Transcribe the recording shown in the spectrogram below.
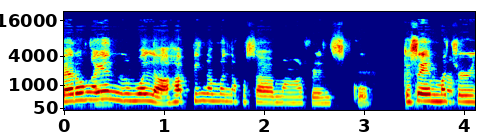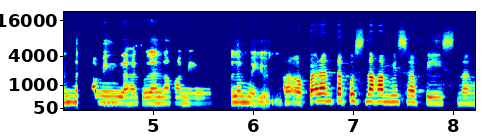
Pero ngayon, wala. Happy naman ako sa mga friends ko. Kasi mature na kaming lahat. Wala na kaming, alam mo yun. Oo, parang tapos na kami sa phase ng,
